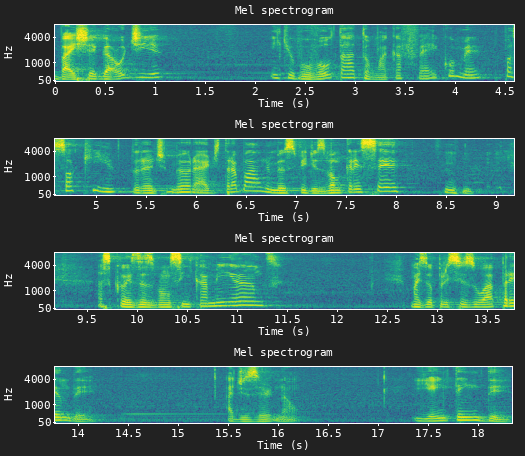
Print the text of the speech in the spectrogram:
Vai chegar o dia em que eu vou voltar a tomar café e comer paçoquinha durante o meu horário de trabalho. Meus filhos vão crescer, as coisas vão se encaminhando, mas eu preciso aprender a dizer não e entender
